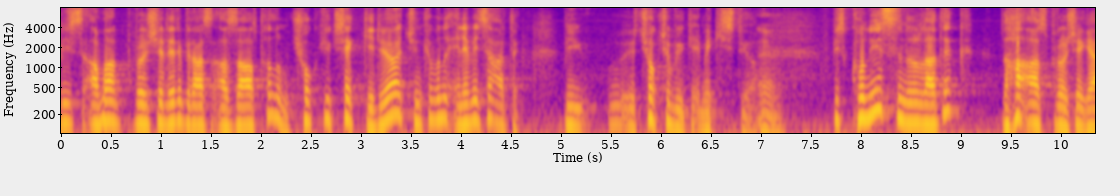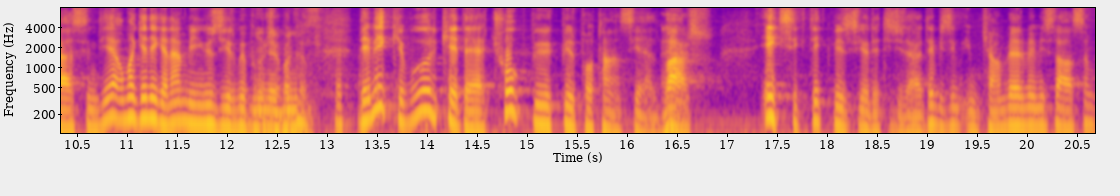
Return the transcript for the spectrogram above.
biz aman projeleri biraz azaltalım. Çok yüksek geliyor. Çünkü bunu elemesi artık bir çokça büyük emek istiyor. Evet. Biz konuyu sınırladık. Daha az proje gelsin diye ama gene gelen 1120 proje Yine bakın. 1100. Demek ki bu ülkede çok büyük bir potansiyel var. Eksiklik biz yöneticilerde bizim imkan vermemiz lazım.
